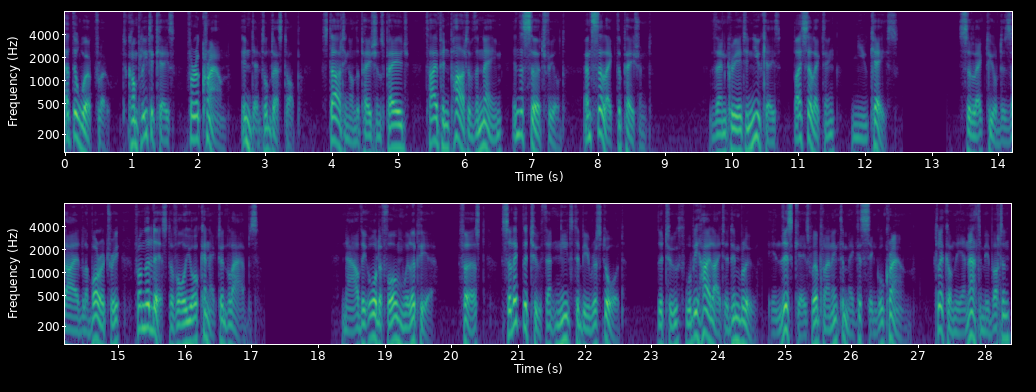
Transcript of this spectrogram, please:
at the workflow to complete a case for a crown in Dental Desktop. Starting on the patient's page, type in part of the name in the search field and select the patient. Then create a new case by selecting New Case. Select your desired laboratory from the list of all your connected labs. Now the order form will appear. First, select the tooth that needs to be restored. The tooth will be highlighted in blue. In this case, we're planning to make a single crown. Click on the Anatomy button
